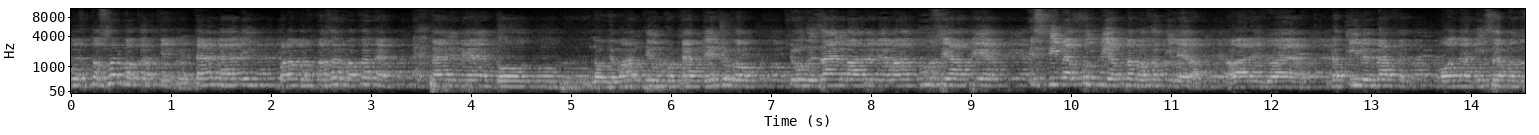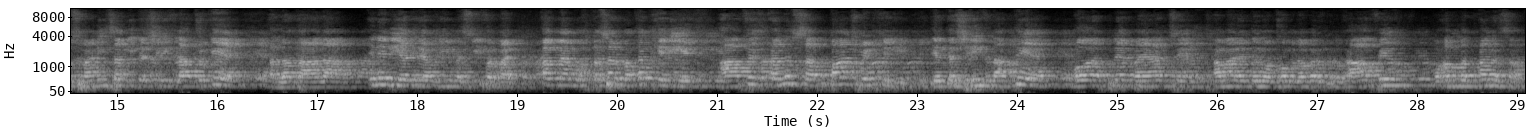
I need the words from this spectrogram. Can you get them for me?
मुख्तसर वक़्त के लिए टाइम है नहीं, बड़ा मुख्तसर वक़्त है। पहले मैं दो नौजवान थे, उनको टाइम दे चुका हूँ। क्योंकि ज़ाहिर बात है, मेहमान दूर से आते हैं। इसलिए मैं खुद भी अपना वक्त नहीं ले रहा हमारे जो है, नकीब महफिल मौलाना नीस अहमद उस्मानी साहब भी तशरीफ़ ला चुके हैं। अल्लाह ताला इन्हें भी अजर अजीम नसीब फरमाए। अब मैं मुख्तसर वक्त के लिए, हाफिज अनस साहब पाँच मिनट के लिए ये तशरीफ़ लाते हैं और अपने बयान से हमारे दिलों को मुनवर हाफिज मोहम्मद अनस साहब,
